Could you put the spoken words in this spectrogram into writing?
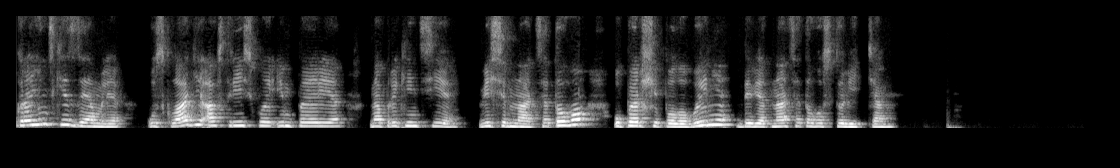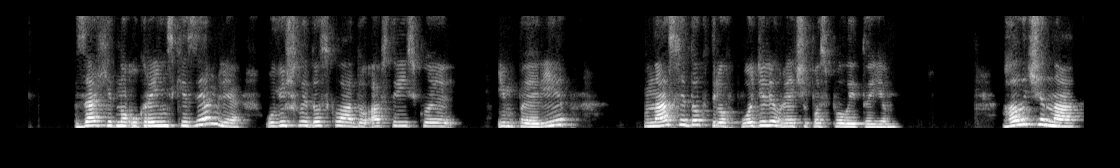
Українські землі у складі Австрійської імперії наприкінці 18-го, у першій половині 19 століття. Західноукраїнські землі увійшли до складу Австрійської імперії внаслідок трьох поділів Речі Посполитої. Галичина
